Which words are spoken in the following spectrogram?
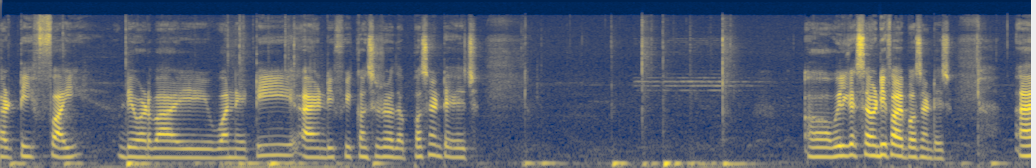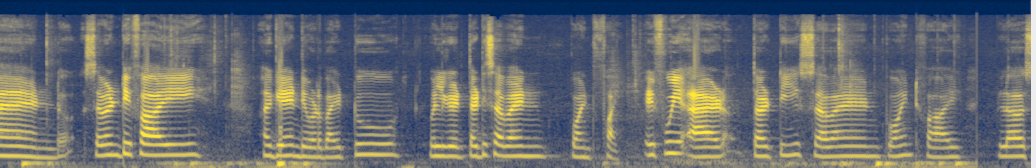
thirty five divide by one eighty and if you consider the percentage uh, we'll get 75 percentage. And 75 again, divided by 2 we'll get 37.5 if we add 37.5 plus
